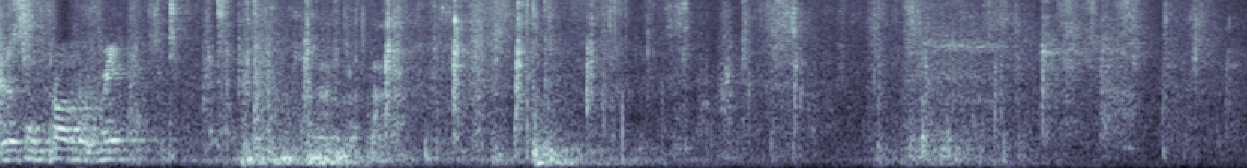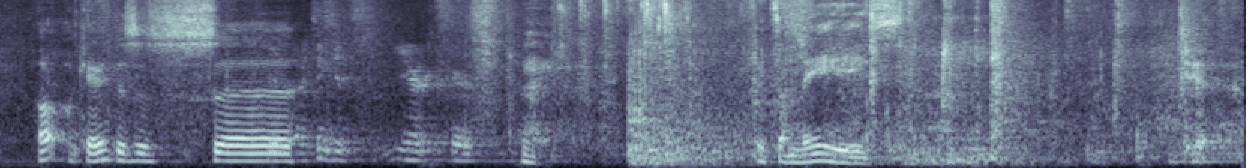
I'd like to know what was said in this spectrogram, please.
Just in front of me oh, okay. This is uh, I think it's here here it's a maze. Yeah.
